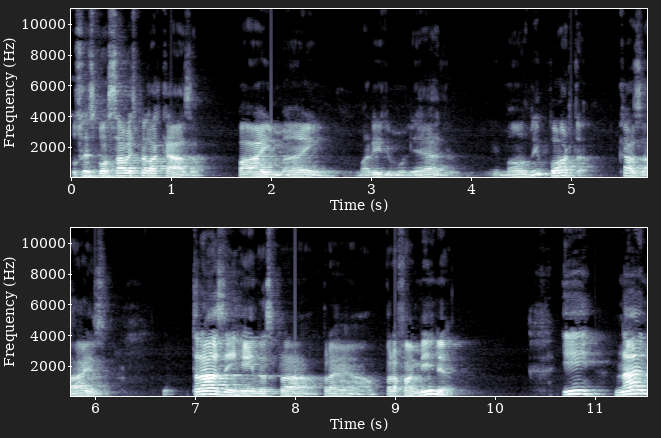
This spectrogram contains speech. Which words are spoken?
os responsáveis pela casa, pai, mãe, marido e mulher, irmãos, não importa, casais, trazem rendas para a família e na,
